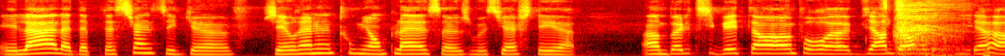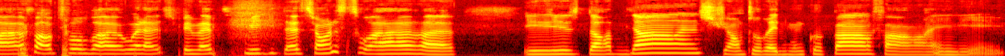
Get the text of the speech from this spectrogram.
Et là, l'adaptation, c'est que j'ai vraiment tout mis en place. Je me suis acheté euh, un bol tibétain pour euh, bien dormir. enfin, pour, euh, voilà, je fais ma petite méditation le soir. et je dors bien. Je suis entourée de mon copain. Enfin, et,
